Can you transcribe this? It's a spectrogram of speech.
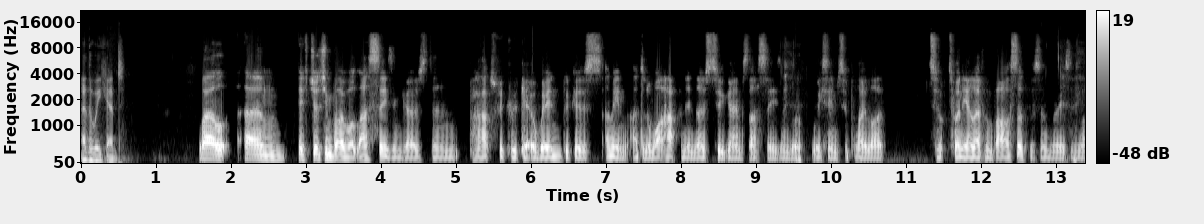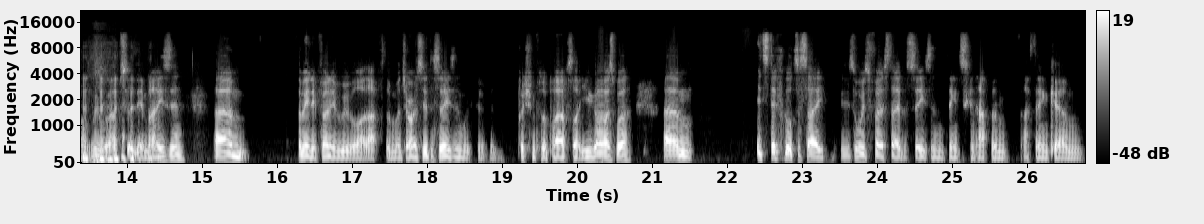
at the weekend? Well, um, if judging by what last season goes, then perhaps we could get a win because I mean I don't know what happened in those two games last season, but we seem to play like 2011 Barca for some reason. Like we were absolutely amazing. Um, I mean, if only we were like that for the majority of the season, we could have been pushing for the playoffs like you guys were. Um, it's difficult to say. It's always first day of the season. Things can happen. I think um,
